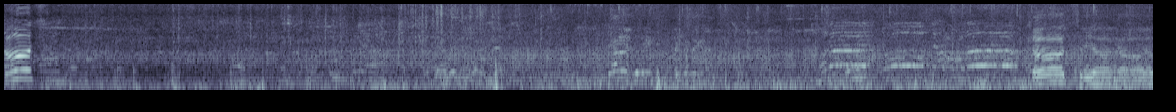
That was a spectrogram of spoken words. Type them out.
ਸੋਚ ਸਤਿ ਸ੍ਰੀ ਅਕਾਲ।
